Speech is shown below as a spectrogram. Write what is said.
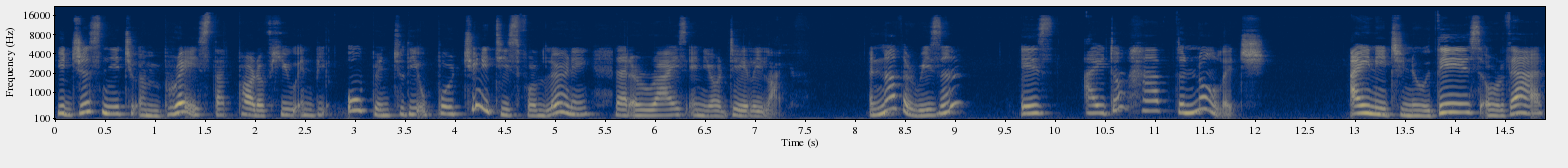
You just need to embrace that part of you and be open to the opportunities for learning that arise in your daily life. Another reason is I don't have the knowledge. I need to know this or that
